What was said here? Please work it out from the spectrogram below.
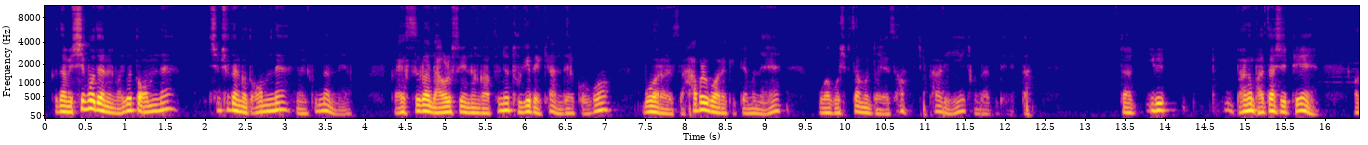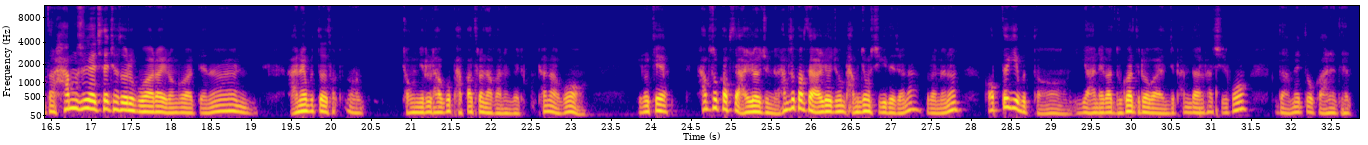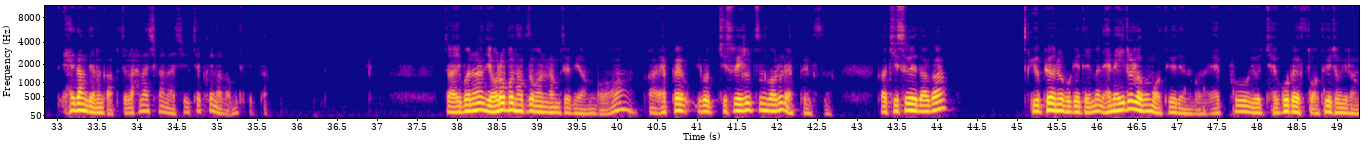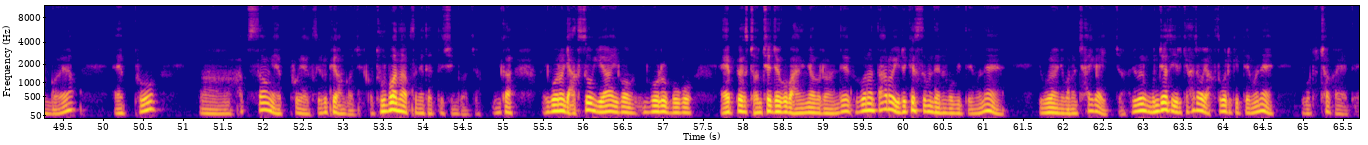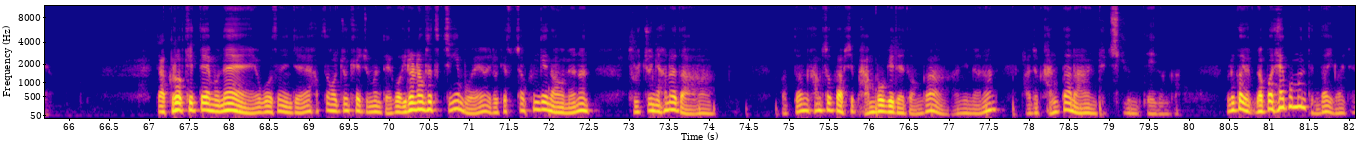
그 다음에 15 되는 거 이것도 없네? 17 되는 것도 없네? 네, 끝났네요. 그러니까 x가 나올 수 있는 값은 두 개밖에 안 될 거고 뭐 하라 그랬어요? 합을 구하랬기 때문에 5하고 13을 더해서 18이 정답이 되겠다. 자, 이게 방금 봤다시피 어떤 함수의 최초소를 구하라 이런 거 할 때는 안에부터 어, 정리를 하고 바깥으로 나가는 게 편하고 이렇게 함수값을 알려주면 함수값을 알려주면 방정식이 되잖아. 그러면은 껍데기부터 이 안에가 누가 들어가야지 판단을 하시고 그 다음에 또 그 안에 해당되는 값들을 하나씩 하나씩 체크해 나가면 되겠다. 자 이번에는 여러 번 합성하는 함수에 대한 거. 그러니까 f 이거 지수에 1 쓴 거를 fx. 그러니까 지수에다가 이 표현을 보게 되면 n에 1을 넣으면 어떻게 되는 거야? f 요 제곱 x를 어떻게 정의를 한 거예요? f 어, 합성 fx 이렇게 한 거죠. 그러니까 두번 합성했다 뜻인 거죠. 그러니까 이거는 약속이야. 이거 이거를 보고 fx 전체 제곱 아니냐 그러는데 그거는 따로 이렇게 쓰면 되는 거기 때문에 이거랑 이거는 차이가 있죠. 그리고 문제에서 이렇게 하자고 약속을 했기 때문에 이거 쫓아가야 돼요. 자 그렇기 때문에 이것은 이제 합성을 쭉 해주면 되고 이런 함수 특징이 뭐예요? 이렇게 숫자 큰게 나오면은 둘 중에 하나다. 어떤 함수값이 반복이 되던가 아니면은 아주 간단한 규칙이 되던가. 그러니까 몇 번 해보면 된다 이거죠.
